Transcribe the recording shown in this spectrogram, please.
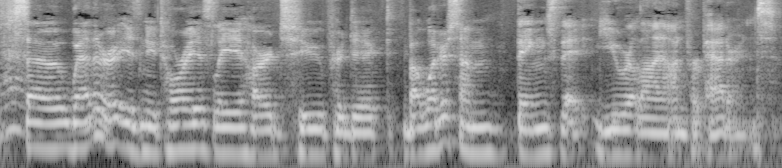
So, weather is notoriously hard to predict, but what are some things that you rely on for patterns?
